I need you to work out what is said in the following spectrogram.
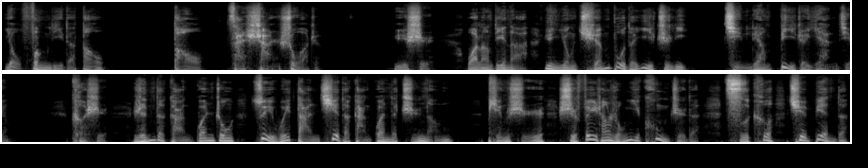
又锋利的刀，刀在闪烁着。于是瓦朗蒂娜运用全部的意志力，尽量闭着眼睛。可是人的感官中最为胆怯的感官的职能，平时是非常容易控制的，此刻却变得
